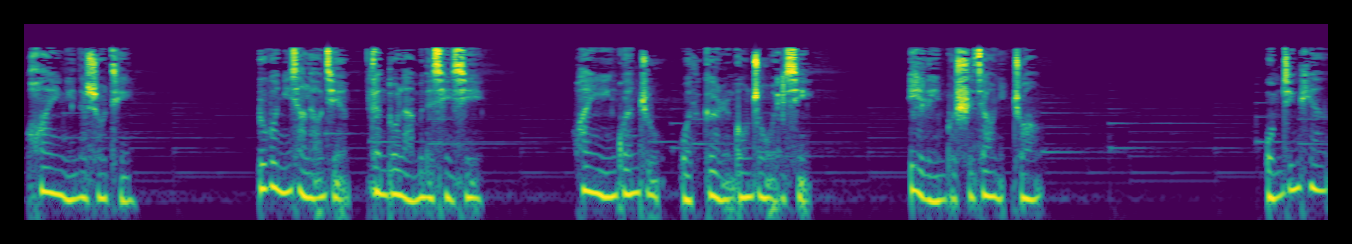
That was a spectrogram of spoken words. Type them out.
欢迎您的收听。如果你想了解更多栏目的信息，欢迎您关注我的个人公众微信“易玲不是教你装”。我们今天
